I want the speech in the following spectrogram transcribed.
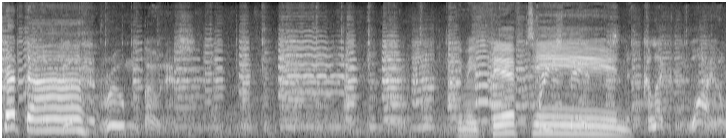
da da. Room bonus. Give me 15. spins. Collect wild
